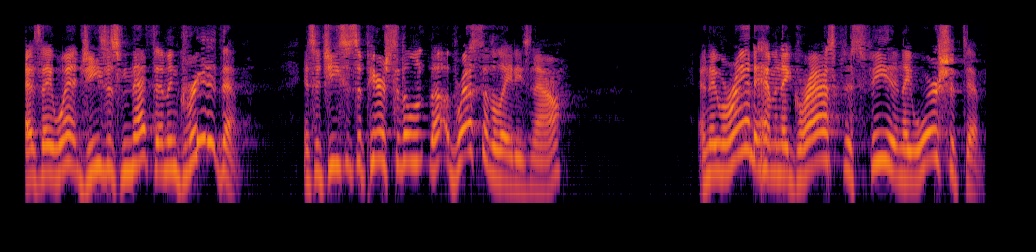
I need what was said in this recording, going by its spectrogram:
as they went, Jesus met them and greeted them. And so Jesus appears to the, rest of the ladies now. And they ran to him and they grasped his feet and they worshiped him.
